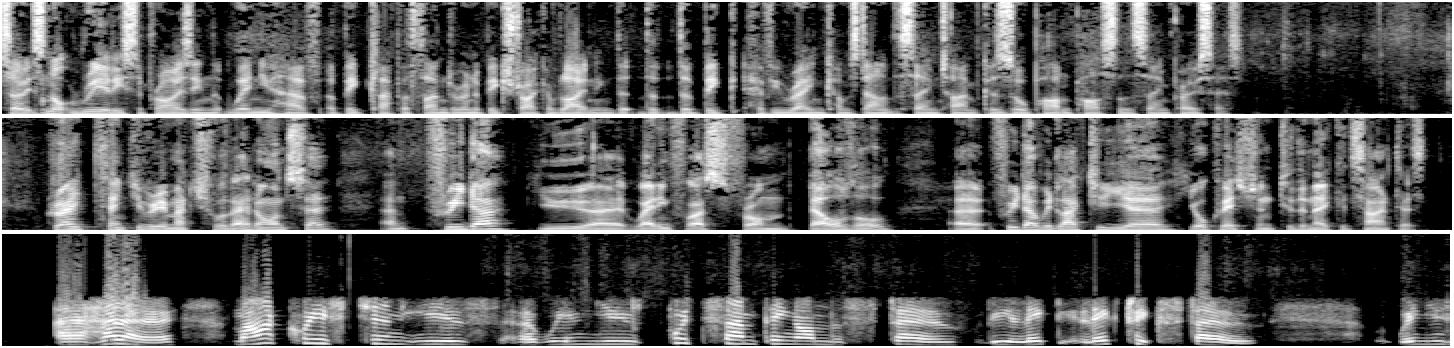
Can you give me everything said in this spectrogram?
So it's not really surprising that when you have a big clap of thunder and a big strike of lightning, that the, the big heavy rain comes down at the same time because it's all part and parcel of the same process. Great. Thank you very much for that answer. Um, Frida, you uh, waiting for us from Bellville. Uh, Frida, we'd like to hear your question to the Naked Scientist. Uh, hello. My question is uh, when you put something on the stove, the elect- electric stove, when you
